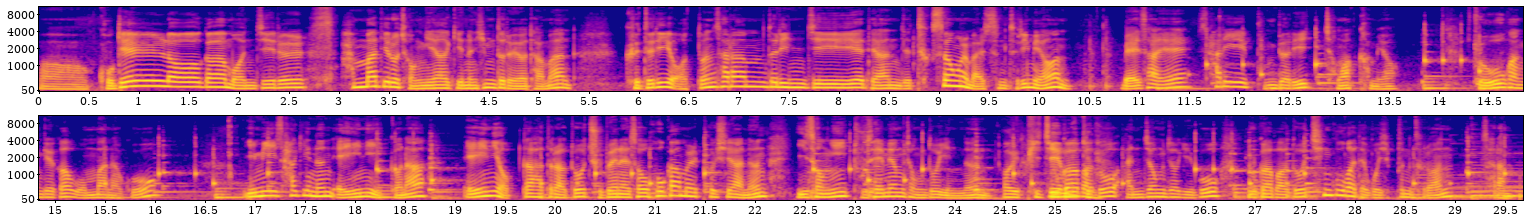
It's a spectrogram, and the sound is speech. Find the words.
어 고갤러가 뭔지를 한마디로 정의하기는 힘들어요. 다만 그들이 어떤 사람들인지에 대한 이제 특성을 말씀드리면 매사에 사리 분별이 정확하며 교우 관계가 원만하고 이미 사귀는 애인이 있거나 애인이 없다 하더라도 주변에서 호감을 표시하는 이성이 두세 명 정도 있는 어이 BGM 누가. 봐도 안정적이고 누가 봐도 친구가 되고 싶은 그런 사람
